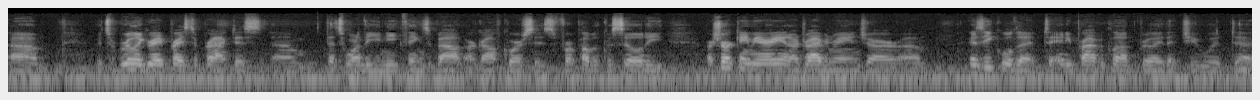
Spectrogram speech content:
Um, it's a really great place to practice. Um, that's one of the unique things about our golf course is for a public facility, our short game area and our driving range are um, is equal to, to any private club really that you would uh,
